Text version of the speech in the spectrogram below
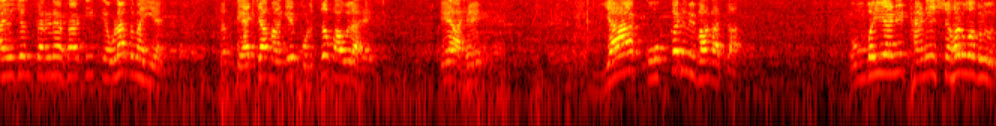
आयोजन करण्यासाठी तेवढाच नाही आहे तर त्याच्यामागे पुढचं पाऊल आहे. ते आहे या कोकण विभागाचा. मुंबई आणि ठाणे शहर वगळून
